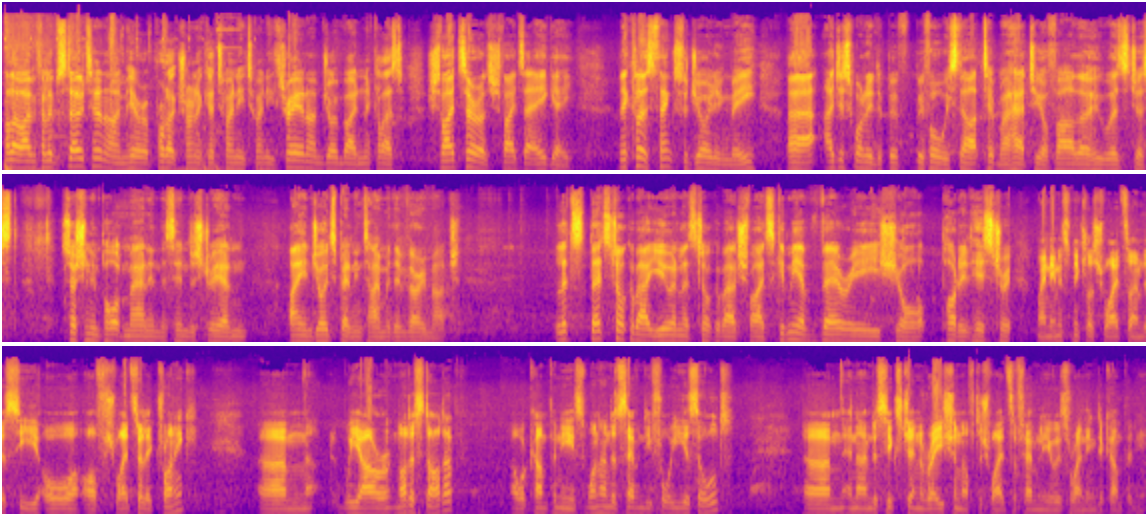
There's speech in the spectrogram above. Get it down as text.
Hello, I'm Philip Stoten. I'm here at Productronica 2023 and I'm joined by Nicolas Schweizer of Schweizer AG. Nicolas, thanks for joining me. Uh, I just wanted to, before we start, tip my hat to your father, who was just such an important man in this industry, and I enjoyed spending time with him very much. Let's let's talk about you and let's talk about Schweizer. Give me a very short potted history. My name is Nicolas Schweizer. I'm the CEO of Schweizer Electronic. Um, we are not a startup. Our company is 174 years old, um, and I'm the sixth generation of the Schweizer family who is running the company.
